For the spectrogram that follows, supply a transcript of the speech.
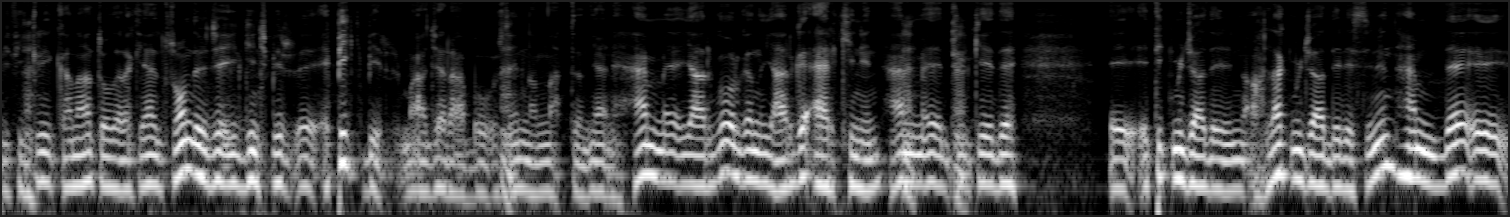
bir fikri kanaat olarak yani son derece ilginç bir e, epik bir macera bu senin anlattığın yani hem yargı organı yargı erkinin hem Türkiye'de e, etik mücadelenin, ahlak mücadelesinin hem de e,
